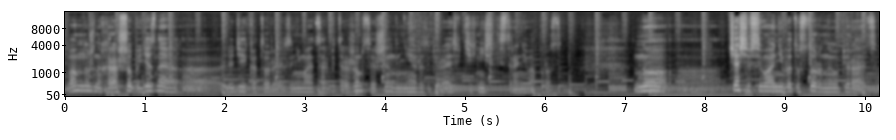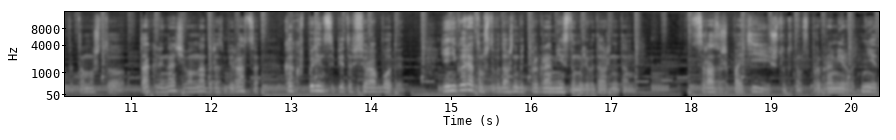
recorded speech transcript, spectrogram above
вам нужно хорошо. Я знаю э, людей, которые занимаются арбитражом, совершенно не разбираясь в технической стороне вопроса. Но э, чаще всего они в эту сторону и упираются, потому что так или иначе вам надо разбираться, как в принципе это все работает. Я не говорю о том, что вы должны быть программистом или вы должны там сразу же пойти и что-то там спрограммировать. Нет.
